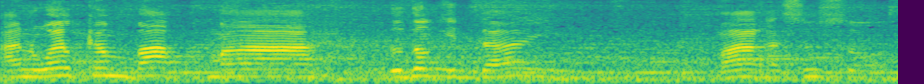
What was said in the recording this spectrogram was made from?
And welcome back mga Dudong Inday. Mga kasuso.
